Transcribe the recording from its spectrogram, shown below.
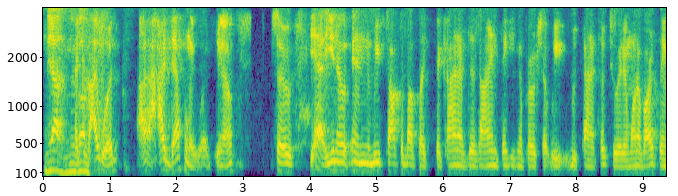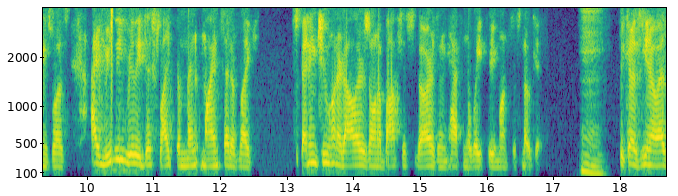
Yeah, because I would. I, I definitely would. You know, so yeah, you know, and we've talked about like the kind of design thinking approach that we we kind of took to it. And one of our things was I really really dislike the men- mindset of like spending two hundred dollars on a box of cigars and having to wait three months to smoke it. Hmm. Because you know, as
